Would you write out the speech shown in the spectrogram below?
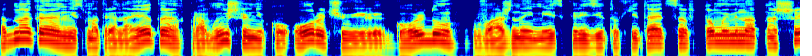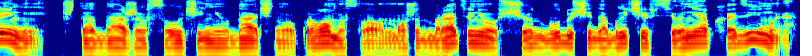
Однако, несмотря на это, промышленнику, Оручу или Гольду важно иметь кредит у китайца в том именно отношении, что даже в случае неудачного промысла он может брать у него в счет будущей добычи все необходимое.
